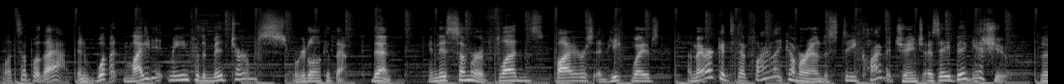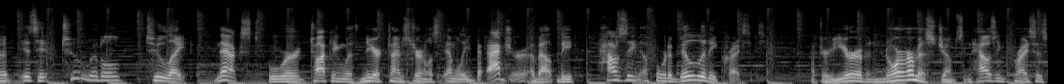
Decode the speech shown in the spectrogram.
What's up with that? And what might it mean for the midterms? We're going to look at that. Then, in this summer of floods, fires, and heat waves, Americans have finally come around to see climate change as a big issue. But is it too little, too late? Next, we're talking with New York Times journalist Emily Badger about the housing affordability crisis. After a year of enormous jumps in housing prices,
